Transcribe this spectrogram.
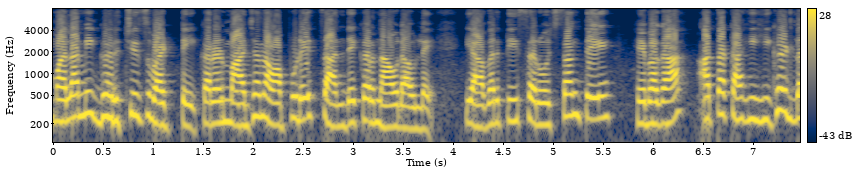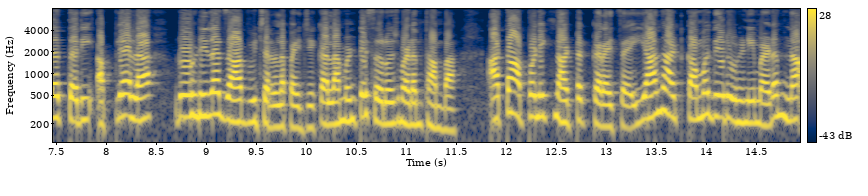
मला मी घरचीच वाटते कारण माझ्या नावापुढे चांदेकर नाव लावलंय. यावरती सरोज सांगते हे बघा आता काहीही घडलं तरी आपल्याला रोहिणीला जाब विचारायला पाहिजे. काला म्हणते सरोज मॅडम थांबा. आता आपण एक नाटक करायचं आहे या नाटकामध्ये रोहिणी मॅडमना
